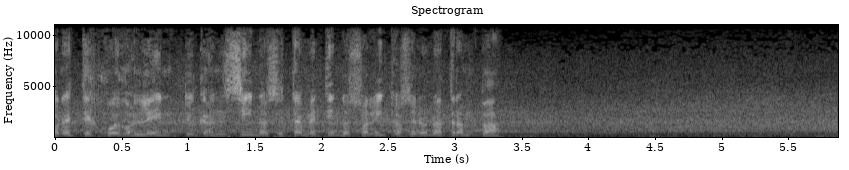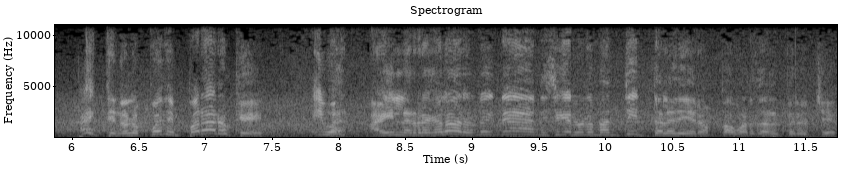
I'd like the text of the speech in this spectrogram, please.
Con este juego lento y cansino se están metiendo solitos en una trampa. ¿A este no lo pueden parar o qué? Y bueno, ahí le regalaron, no hay nada, ni siquiera una mantita le dieron para guardar el peluche.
